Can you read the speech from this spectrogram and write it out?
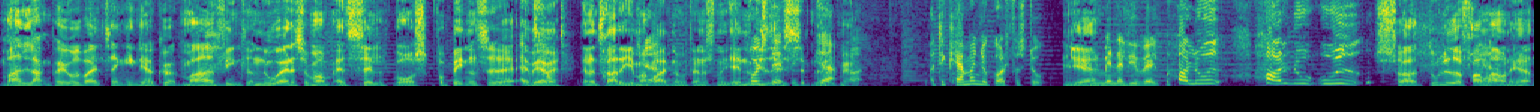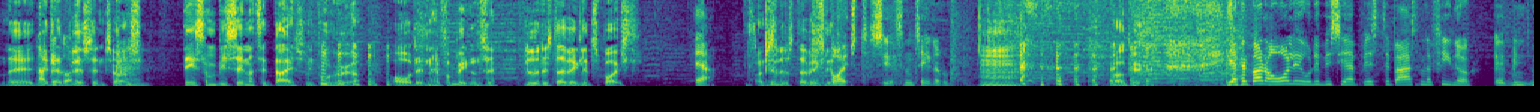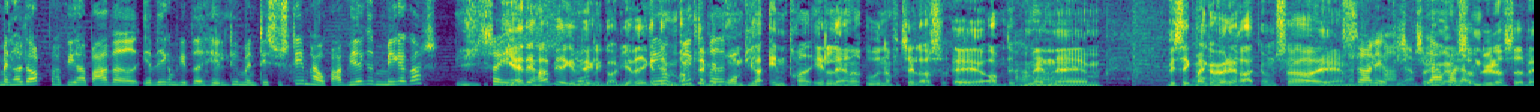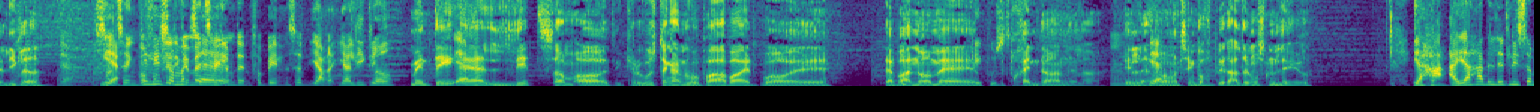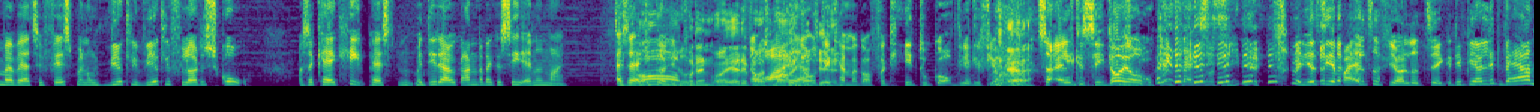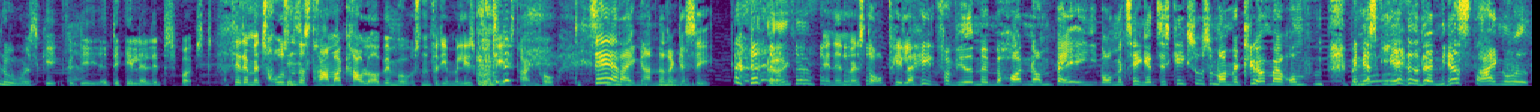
meget lang periode, hvor alting egentlig har kørt meget mm. fint, og nu er det som om, at selv vores forbindelse er, er ved at. Den er træt af hjemmearbejde ja. nu. Den er sådan, jeg nu gider jeg simpelthen Ja. ikke mere. Og det kan man jo godt forstå. Ja. Men alligevel, hold ud. Hold nu ud. Så du lyder fremragende her, øh, det, er der godt. bliver sendt til os. Det, som vi sender til dig, som du hører over den her forbindelse, lyder det stadigvæk lidt spøjst. Ja. Og det lyder stadigvæk lidt... Spøjst, siger, sådan taler du. Okay. Jeg kan godt overleve det, hvis, jeg, hvis det bare sådan er fint nok. Øh, Men, men hold op, vi har bare været, jeg ved ikke, om vi har været heldige, men det system har jo bare virket mega godt. I, Så ja, jeg- det har virket ja. virkelig godt. Jeg ved ikke, dem, om dem, vi bruger, om de har ændret et eller andet, uden at fortælle os øh, om det. Oh. Men øh, hvis ikke man kan høre det i radioen, så, øh, Så er det jo Så fint. så Jeg kan man jo holder som ud. lytter sidde og være ligeglad. Ja. Så Ja, det er hvorfor ligesom bliver det ved med at at tage- tale om den forbindelse? Jeg, jeg er lige glad. Men det Ja. er lidt som at... Kan du huske dengang, du var på arbejde, hvor øh, der var noget med ikke huske det. printeren eller mm. et eller andet, Ja. hvor man tænkte, hvorfor bliver der aldrig nogen sådan lavet? Jeg har, ej, jeg har det lidt ligesom at være til fest med nogle virkelig, virkelig flotte sko, og så kan jeg ikke helt passe dem, men det er der jo ikke andre, der kan se andet end mig. Altså, at det gør Åh, lidt på ondt. den måde. Ja, det er Jo, faktisk ej, meget jo, rigtigt. det ja. kan man godt, fordi du går virkelig fjollet. Ja. Ja. Så alle kan se, at Jo, jo. sko ikke passer sine. Men jeg siger bare altid fjollet ting, og det bliver jo lidt værre nu måske, fordi at det hele er lidt spøjst. Det der med trussen, der strammer og kravler op i måsen, fordi man lige skulle have g på. Det er der ingen andre, der kan se. Er det ikke det? Andet end man står og piller helt forvirret med, med hånden om bag i, hvor man tænker, det skal ikke se ud som om, jeg klør med rumpen, men jeg skal lige have den her streng ud.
